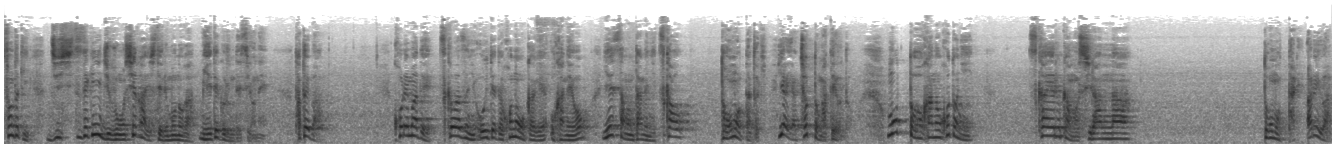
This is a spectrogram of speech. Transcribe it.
その時実質的に自分を支配しているものが見えてくるんですよね。例えばこれまで使わずに置いてたこのおかげお金をイエス様のために使おうと思った時いやいやちょっと待てよと。もっと他のことに使えるかもしらんなと思ったりあるいは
